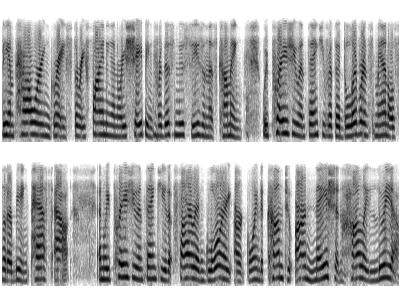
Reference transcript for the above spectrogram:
the empowering grace, the refining and reshaping for this new season that's coming. We praise you and thank thank you for the deliverance mantles that are being passed out. And we praise you and thank you that fire and glory are going to come to our nation. Hallelujah.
